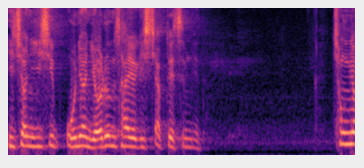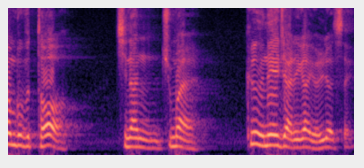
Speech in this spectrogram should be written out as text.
2025년 여름 사역이 시작됐습니다. 청년부부터 지난 주말 그 은혜의 자리가 열렸어요.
